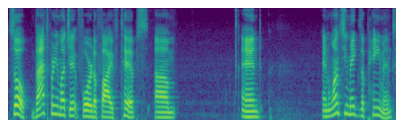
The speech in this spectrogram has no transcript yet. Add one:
So that's pretty much it for the five tips. Um, and and once you make the payment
